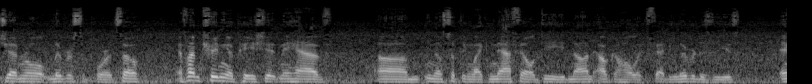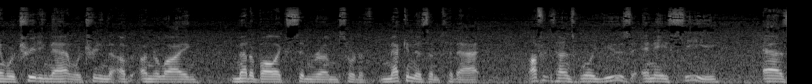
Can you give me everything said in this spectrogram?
general liver support. So if I'm treating a patient and they have, um, you know, something like NAFLD, non-alcoholic fatty liver disease, and we're treating that and we're treating the underlying metabolic syndrome sort of mechanism to that, oftentimes we'll use NAC as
